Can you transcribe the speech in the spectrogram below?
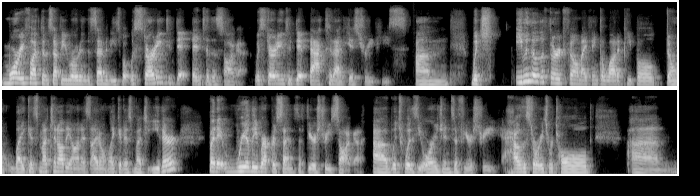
more reflective of stuff he wrote in the 70s, but was starting to dip into the saga, was starting to dip back to that history piece, um, which even though the third film, I think a lot of people don't like as much, and I'll be honest, I don't like it as much either. But it really represents the Fear Street saga, uh, which was the origins of Fear Street, how the stories were told, um,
